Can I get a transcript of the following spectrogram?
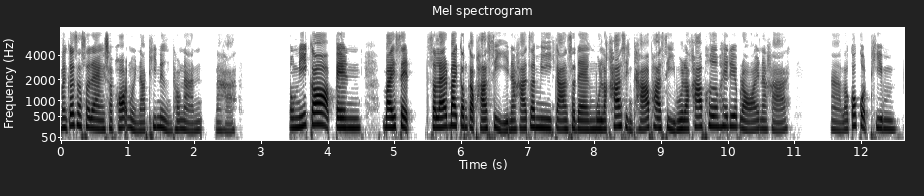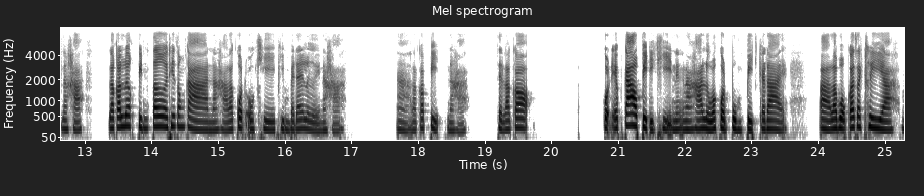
มันก็จะแสดงเฉพาะหน่วยนับที่ 1 เท่านั้นนะคะ ตรงนี้ก็เป็นใบเสร็จสแลดใบกำกับภาษีนะคะ จะมีการแสดงมูลค่าสินค้าภาษีมูลค่าเพิ่มให้เรียบร้อยนะคะ อ่าแล้วก็กดพิมพ์นะคะ แล้วก็เลือกปรินเตอร์ที่ต้องการนะคะ แล้วกดโอเคพิมพ์ไปได้เลยนะคะ อ่า แล้วก็ปิดนะคะ เสร็จแล้วก็กด F9 ปิดอีกทีหนึ่งนะคะ หรือว่ากดปุ่มปิดก็ได้ อ่า ระบบก็จะเคลียร์ใบ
